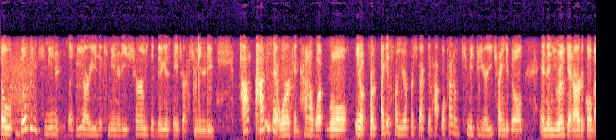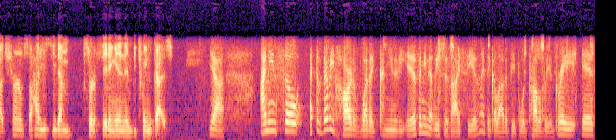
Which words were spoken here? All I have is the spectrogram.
So building communities like ERE is a community, SHRM's the biggest HR community. How how does that work, and kind of what role you know from I guess from your perspective, how, what kind of community are you trying to build? And then you wrote that article about SHRM, so how do you see them sort of fitting in in between guys? Yeah. I mean, so at the very heart of what a community is, I mean, at least as I see it, and I think a lot of people would probably agree, it's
